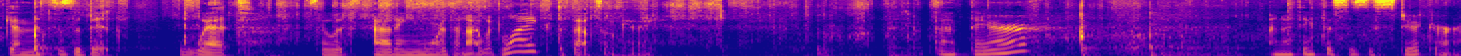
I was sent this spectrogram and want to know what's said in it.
again, this is a bit wet, so it's adding more than I would like, but that's okay. That there. And I think this is a sticker.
